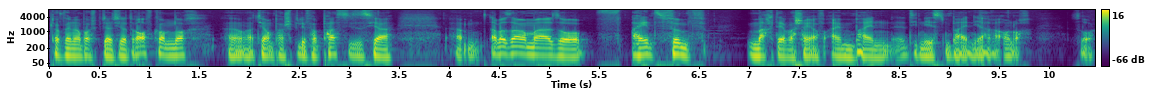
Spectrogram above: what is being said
da werden ein paar Spiele natürlich draufkommen noch, äh, hat ja auch ein paar Spiele verpasst dieses Jahr. Ähm, aber sagen wir mal so 1,5 macht er wahrscheinlich auf einem Bein äh, die nächsten beiden Jahre auch noch. So,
